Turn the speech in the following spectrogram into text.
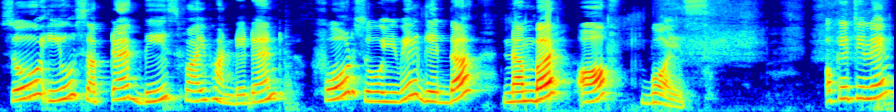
So, you subtract these 504. So, you will get the number of boys. Okay children,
